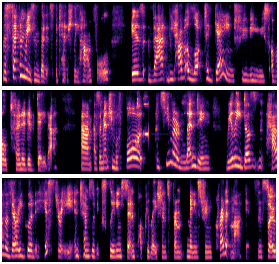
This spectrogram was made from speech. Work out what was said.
the second reason that it's potentially harmful is that we have a lot to gain through the use of alternative data. Um, as I mentioned before, consumer lending really doesn't have a very good history in terms of excluding certain populations from mainstream credit markets. And so,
